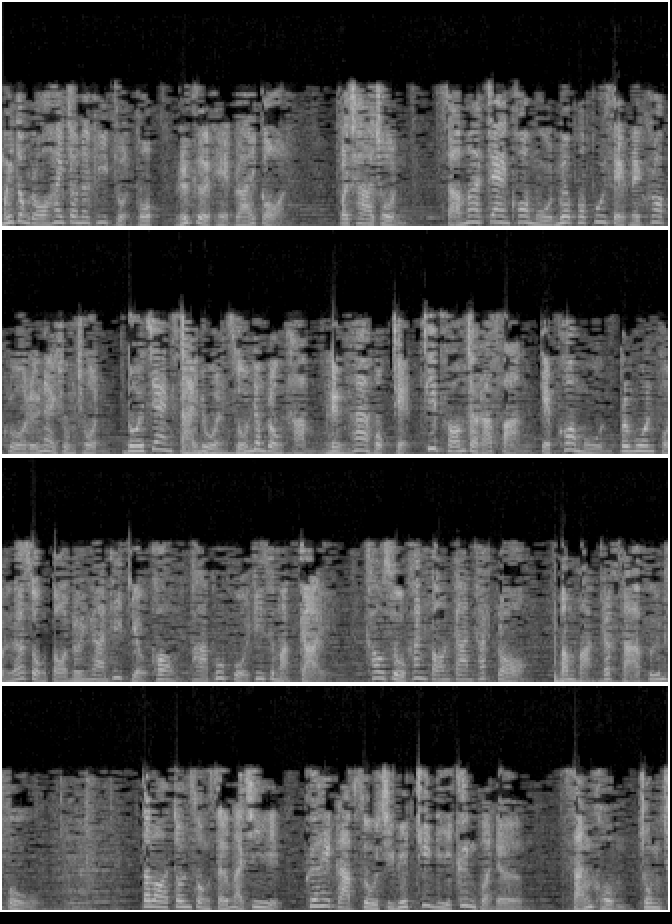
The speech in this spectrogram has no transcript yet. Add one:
ไม่ต้องรอให้เจ้าหน้าที่ตรวจพบ หรือเกิดเหตุร้ายก่อน ประชาชนสามารถแจ้งข้อมูลเมื่อพบผู้เสพในครอบครัวหรือในชุมชน โดยแจ้งสายด่วนศูนย์ดำรงธรรม 1567 ที่พร้อมจะรับฟัง เก็บข้อมูล ประมวลผลและส่งต่อหน่วยงานที่เกี่ยวข้อง พาผู้ป่วยที่สมัครใจ เข้าสู่ขั้นตอนการคัดกรองบำบัดรักษาฟื้นฟู ตลอดจนส่งเสริมอาชีพ เพื่อให้กลับสู่ชีวิตที่ดีขึ้นกว่าเดิม สังคม ชุมช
